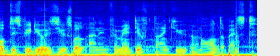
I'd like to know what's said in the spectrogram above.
Hope this video is useful and informative. Thank you and all the best.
